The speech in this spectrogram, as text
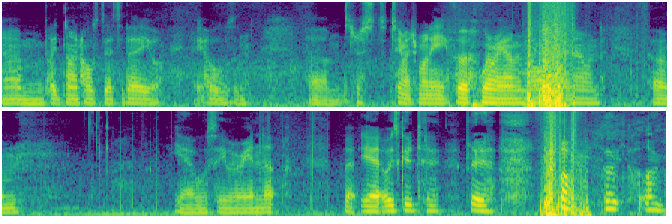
um, played nine holes there today, or eight holes, and um, it's just too much money for where I am in my life right now, and um, yeah, we'll see where I end up. But yeah, it was good to play. Oh, I'm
